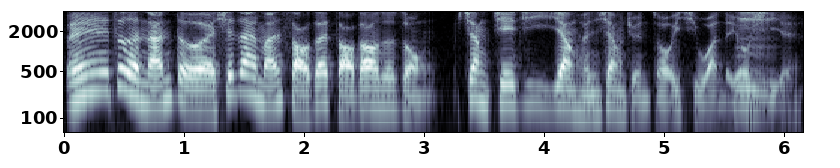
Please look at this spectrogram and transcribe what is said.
诶，这个很难得诶，现在还蛮少再找到那种像街机一样横向卷轴一起玩的游戏诶。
